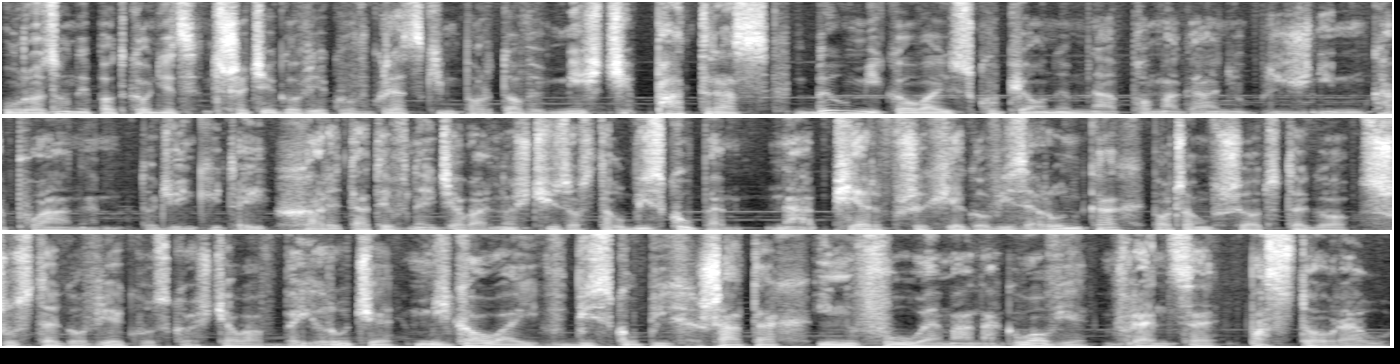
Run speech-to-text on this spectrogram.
Urodzony pod koniec III wieku w greckim portowym mieście Patras, był Mikołaj skupionym na pomaganiu bliźnim kapłanem. To dzięki tej charytatywnej działalności został biskupem. Na pierwszych jego wizerunkach warunkach, począwszy od tego z VI wieku z kościoła w Bejrucie, Mikołaj w biskupich szatach infułę ma na głowie, w ręce pastorał.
